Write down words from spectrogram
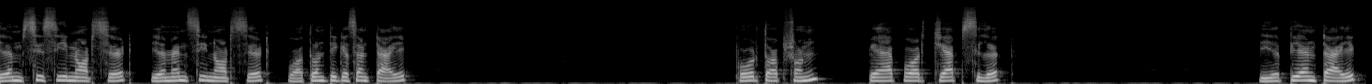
M C C not set M N C not set authentication type fourth option PAP और CHAP select APN type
